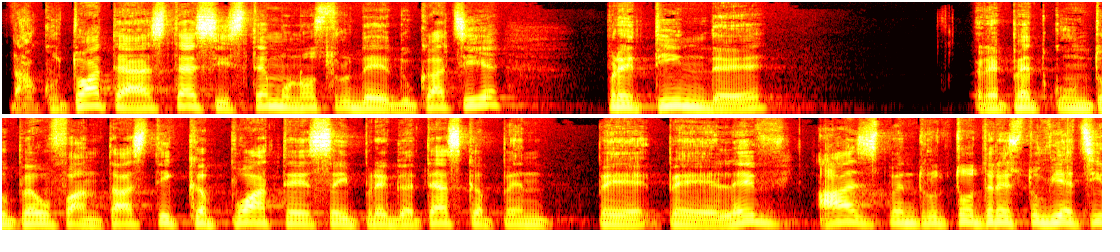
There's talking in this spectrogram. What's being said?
Dar cu toate astea, sistemul nostru de educație pretinde, repet cu un tupeu fantastic, că poate să-i pregătească pe, pe, pe elevi azi pentru tot restul vieții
